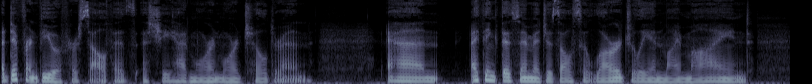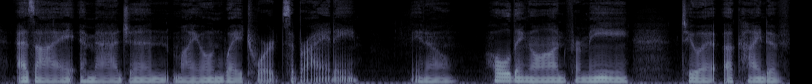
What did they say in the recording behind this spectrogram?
a different view of herself as, as she had more and more children. And I think this image is also largely in my mind as I imagine my own way toward sobriety. You know, holding on for me to a, a kind of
